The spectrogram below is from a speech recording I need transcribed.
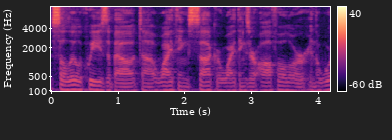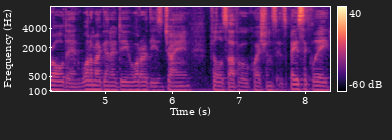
soliloquies about uh, why things suck or why things are awful or in the world and what am I going to do? What are these giant philosophical questions? It's basically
